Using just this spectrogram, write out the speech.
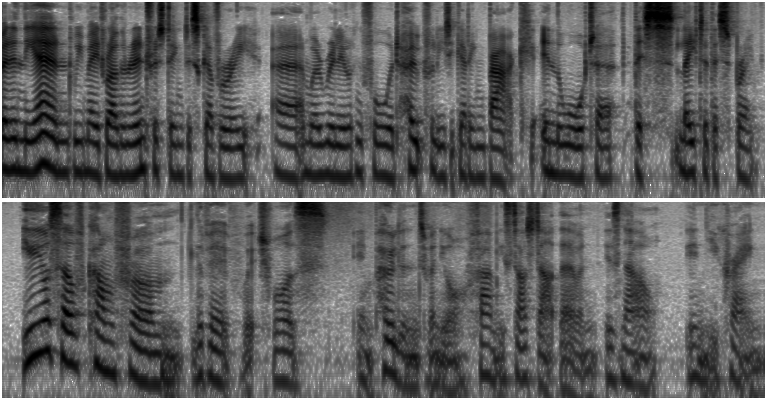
But in the end, we made rather an interesting discovery, uh, and we're really looking forward, hopefully, to getting back in the water this later this spring. You yourself come from Lviv, which was in Poland when your family started out there and is now in Ukraine.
